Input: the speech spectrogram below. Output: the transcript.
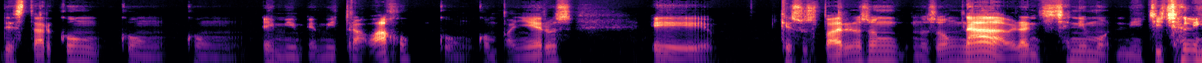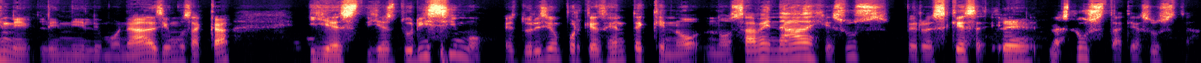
de estar con, con, con en, mi, en, mi, trabajo con compañeros eh, que sus padres no son, no son nada, ¿verdad? Ni chicha ni, ni, chicha, ni, ni, ni, limonada, decimos acá, y es, y es durísimo, es durísimo porque es gente que no, no sabe nada de Jesús, pero es que es, sí. te asusta, te asusta.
